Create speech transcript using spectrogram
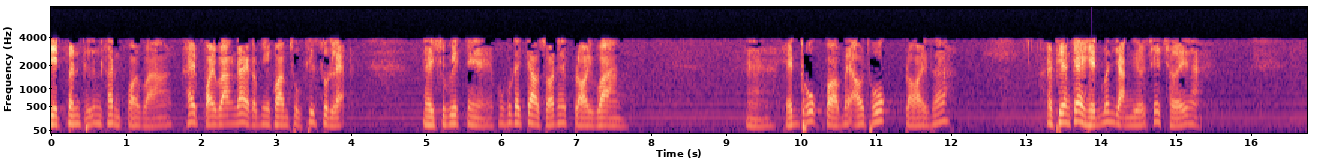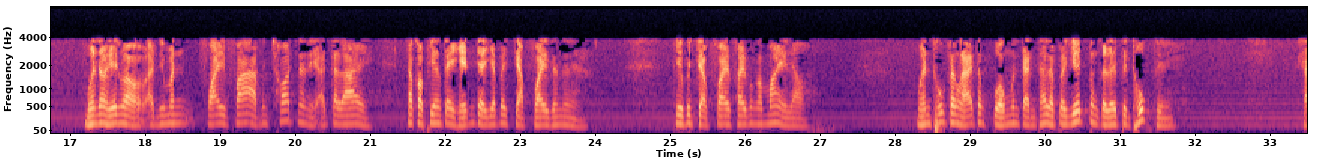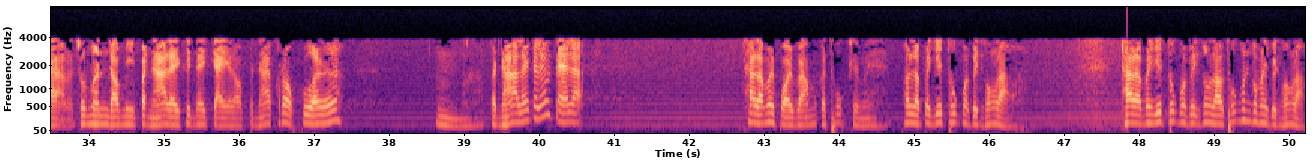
จิตมันถึงขั้นปล่อยวาง ให้ปล่อยวางได้ก็มีความสุขที่สุดแหละ ในชีวิตเนี่ยพระพุทธเจ้าสอนให้ปล่อยวางเห็นทุกข์ก็ไม่เอาทุกข์ปล่อยซะให้เพียงแค่เห็นมันอย่างเดียวเฉยๆนะเหมือนเราเห็นว่า อันนี้มันไฟฟ้ามันช็อตนั่นนี่อันตราย แล้วก็เพียงแต่เห็นแต่อย่าไปจับไฟนั่นนะที่ไปจับไฟไฟมันก็ไหม้เรา เหมือนทุกข์ทั้งหลายทั้งปวงเหมือนกัน ถ้าเราไปยึดมันก็เลยเป็นทุกข์ทีนี้ สมมติเรามีปัญหาอะไรขึ้นในใจ เราปัญหาครอบครัวหรืออืมปัญหาอะไรก็แล้วแต่ละ ถ้าเราไม่ปล่อยวางมันก็ทุกข์ใช่ไหมเพราะเราไปยึดทุกข์มันเป็นของเรา ถ้าเราไม่ยึดทุกข์มันเป็นของเรา ทุกข์มันก็ไม่เป็นของเรา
